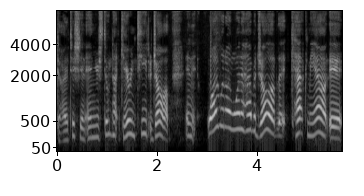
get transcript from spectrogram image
dietitian and you're still not guaranteed a job. And why would I want to have a job that capped me out at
